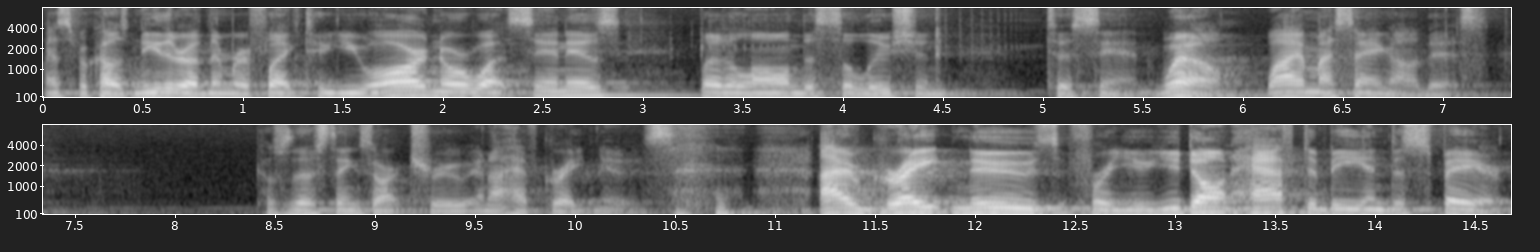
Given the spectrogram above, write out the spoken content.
That's because neither of them reflect who you are nor what sin is, let alone the solution to sin. Well, why am I saying all this? Because those things aren't true, and I have great news. I have great news for you. You don't have to be in despair.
